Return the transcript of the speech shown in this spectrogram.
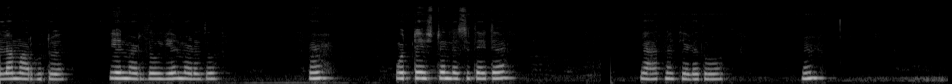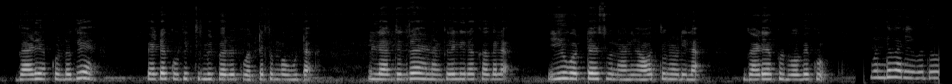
ಎಲ್ಲ ಮಾರ್ಬಿಟ್ರು. ಏನು ಮಾಡೋದು ಏನು ಮಾಡೋದು? ಹ್ಞೂ ಹೊಟ್ಟೆ ಎಷ್ಟೊಂದು ಹಸಿತೈತೆ? ಯಾರನ್ನ ಕೇಳೋದು? ಹ್ಞೂ ಗಾಡಿ ಹಾಕ್ಕೊಂಡೋಗಿ ಪೇಟೆಗೆ ಹೋಗಿ ತಿನ್ಬಿಟ್ಟು ಬರಬೇಕು, ಹೊಟ್ಟೆ ತುಂಬ ಊಟ. ಇಲ್ಲ ಅಂತಂದರೆ ನನ್ನ ಕೈಲಿ ಇರೋಕ್ಕಾಗಲ್ಲ. ಈ ಹೊಟ್ಟೆ ಸು ನಾನು ಯಾವತ್ತೂ ನೋಡಿಲ್ಲ. ಗಾಡಿ ಹಾಕ್ಕೊಂಡು ಹೋಗಬೇಕು. ಮುಂದುವರಿಯುವುದು.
